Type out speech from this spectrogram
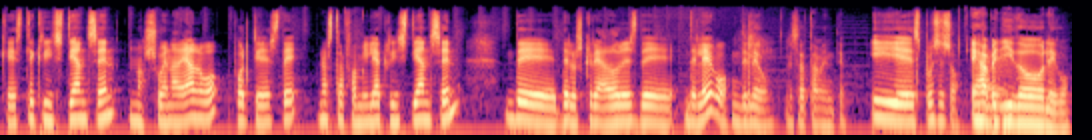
que este Christiansen nos suena de algo porque es de nuestra familia Christiansen, de, los creadores de, Lego. De Lego, exactamente. Y es pues eso. Es apellido Lego.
